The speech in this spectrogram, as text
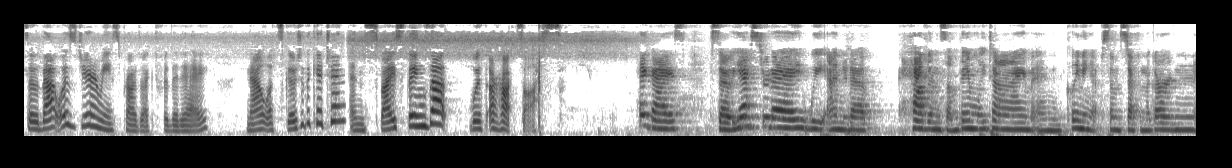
So that was Jeremy's project for the day. Now let's go to the kitchen and spice things up with our hot sauce. Hey guys, so yesterday we ended up having some family time and cleaning up some stuff in the garden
